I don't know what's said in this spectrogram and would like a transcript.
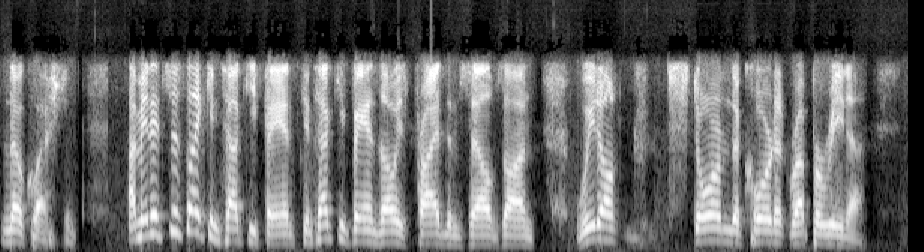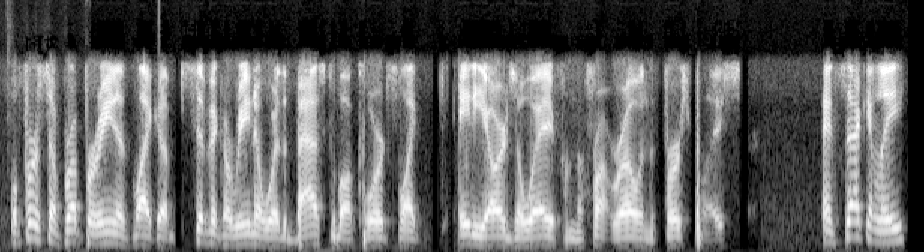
No question. I mean, it's just like Kentucky fans. Kentucky fans always pride themselves on we don't storm the court at Rupp Arena. Well, first off, Rupp Arena is like a civic arena where the basketball court's like 80 yards away from the front row in the first place. And secondly,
